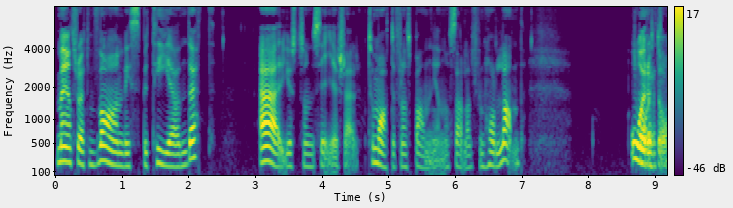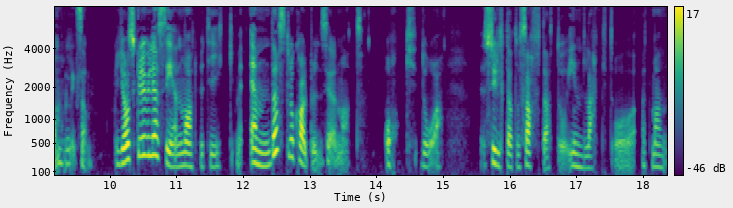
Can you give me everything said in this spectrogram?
Men jag tror att vanlisbeteendet är just som du säger så här, tomater från Spanien och sallad från Holland. Året, Året om. om. Liksom. Jag skulle vilja se en matbutik med endast lokalproducerad mat och då syltat och saftat och inlagt och att man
